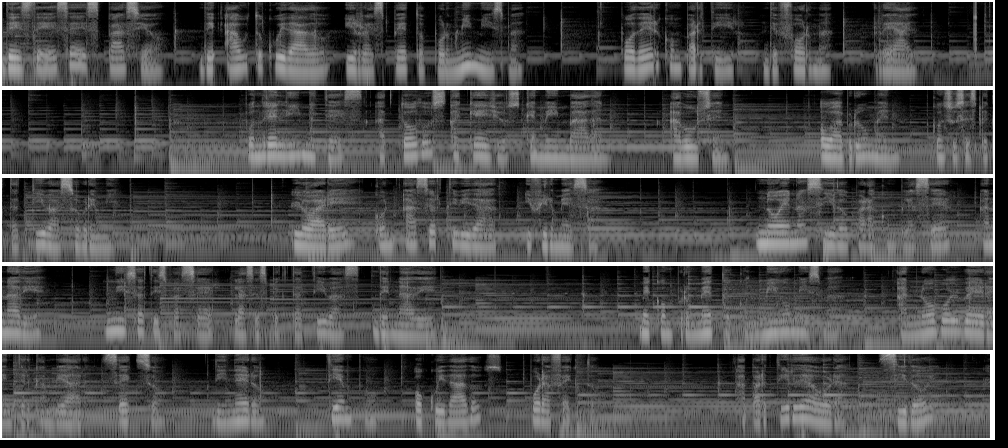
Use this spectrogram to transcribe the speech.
desde ese espacio de autocuidado y respeto por mí misma, poder compartir de forma real Pondré límites a todos aquellos que me invadan, abusen o abrumen con sus expectativas sobre mí. Lo haré con asertividad y firmeza. No he nacido para complacer a nadie ni satisfacer las expectativas de nadie. Me comprometo conmigo misma a no volver a intercambiar sexo dinero, tiempo o cuidados por afecto. A partir de ahora, si doy,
